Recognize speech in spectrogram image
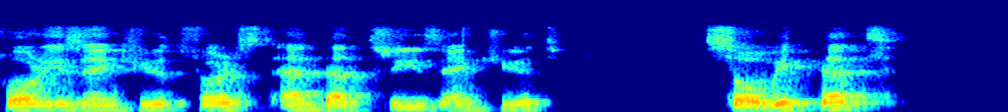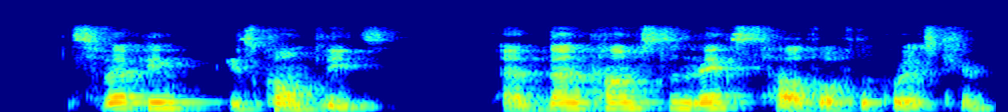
4 is enqueued first, and then 3 is enqueued. So with that, swapping is complete. And then comes the next half of the question.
